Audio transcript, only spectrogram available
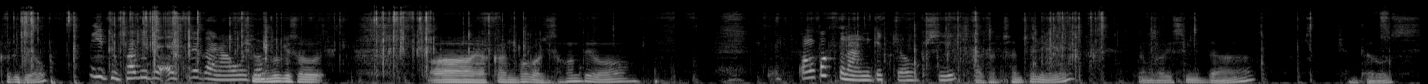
그러게요 이두 파기에서 S가 나오죠? 지금 여기서 아 약간 뭐가 이상한데요. 꽝박스는 아니겠죠 혹시? 자, 천천히 넘어가겠습니다. 켄타로스,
